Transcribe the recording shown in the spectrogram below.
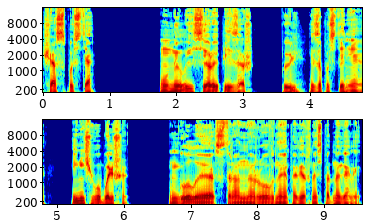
час спустя. Унылый серый пейзаж, пыль и запустение. И ничего больше. Голая, странно ровная поверхность под ногами.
